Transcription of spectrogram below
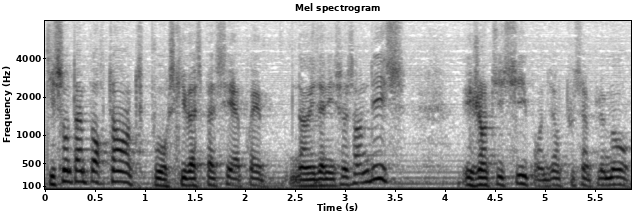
qui sont importantes pour ce qui va se passer après dans les années 70, et j'anticipe en disant que tout simplement,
